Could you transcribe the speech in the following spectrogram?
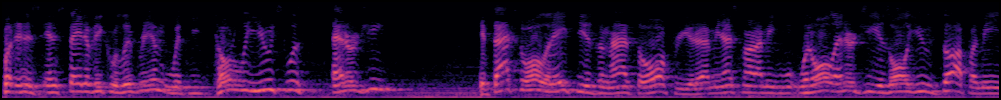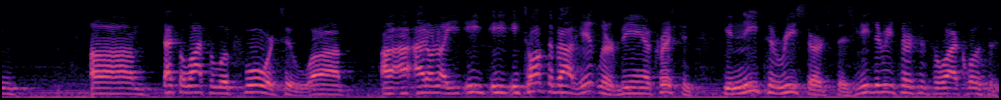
But in a, in a state of equilibrium with totally useless energy, if that's all that atheism has to offer you, I mean, that's not, I mean, when all energy is all used up, I mean, um, that's a lot to look forward to. Uh, I, I, don't know. He, he, he, talked about Hitler being a Christian. You need to research this. You need to research this a lot closer.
